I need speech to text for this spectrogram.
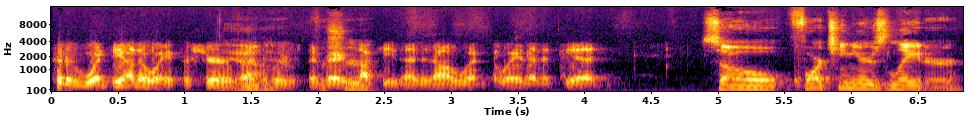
could have went the other way for sure, Yeah, but we've just been very sure. lucky that it all went the way that it did. So 14 years later,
